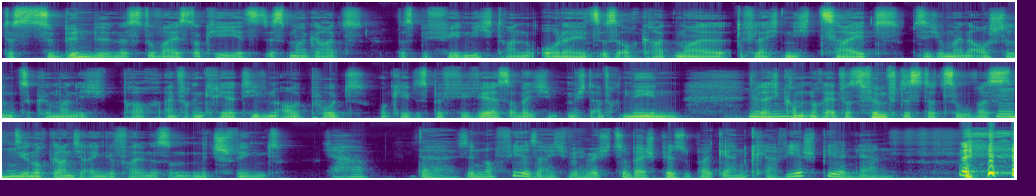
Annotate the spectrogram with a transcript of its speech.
das zu bündeln, dass du weißt, okay, jetzt ist mal gerade das Buffet nicht dran oder jetzt ist auch gerade mal vielleicht nicht Zeit, sich um eine Ausstellung zu kümmern. Ich brauche einfach einen kreativen Output. Okay, das Buffet wär's, aber ich möchte einfach nähen. Vielleicht Mhm. kommt noch etwas Fünftes dazu, was Mhm. dir noch gar nicht eingefallen ist und mitschwingt. Ja, da sind noch viele Sachen. Ich möchte zum Beispiel super gern Klavier spielen lernen.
